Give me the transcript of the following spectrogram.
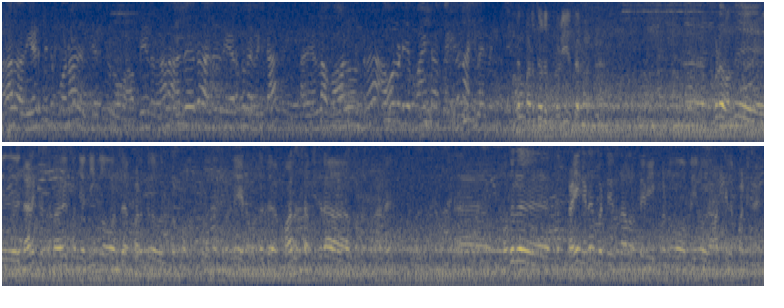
அதாவது அதை எடுத்துகிட்டு போனால் அதை செத்துடும் அப்படின்றதுனால அது அது அது அது இடத்துல விட்டால் அது எல்லாம் வாழும்ன்ற அவனுடைய பாயிண்ட் ஆஃப் வியூவில் நான் கிளைமேட் படத்தோட ப்ரொடியூசர் கூட வந்து டேரக்டர் சொன்னாரு கொஞ்சம் நீங்களும் அந்த படத்தில் ஒரு பர்ஃபார்மன்ஸ் கொடுங்கன்னு எனக்கு வந்து அந்த ஃபாரஸ்ட் ஆஃபீஸராக பண்ண சொன்னார். முதல்ல பயங்கர பட் இருந்தாலும் சரி பண்ணுவோம் அப்படின்னு ஒரு ஆசையில் பண்ணினேன்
